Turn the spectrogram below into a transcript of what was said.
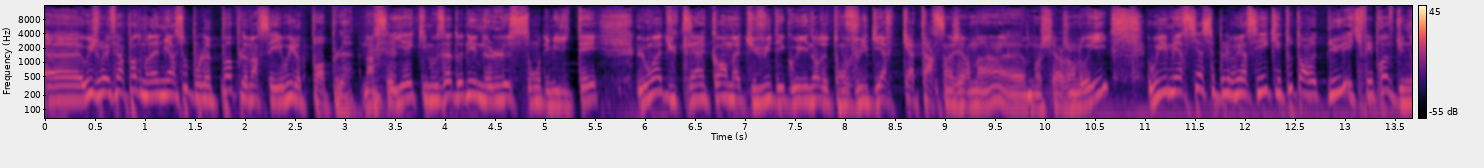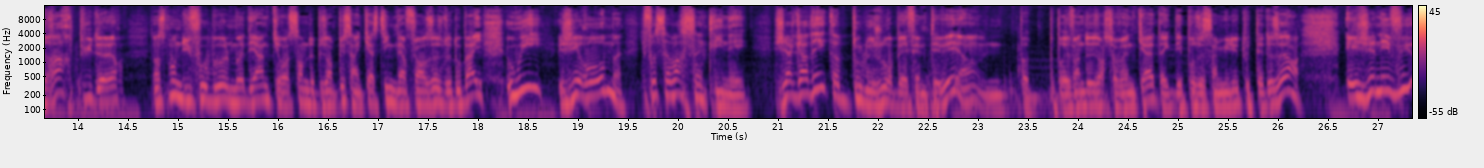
Euh, oui, je voulais faire part de mon admiration pour le peuple marseillais. Oui, le peuple marseillais qui nous a donné une leçon d'humilité. Loin du clinquant, m'as-tu vu dégoulinant de ton vulgaire Qatar Saint-Germain, euh, mon cher Jean-Louis? Oui, merci à ce peuple marseillais qui est tout en retenue et qui fait preuve d'une rare pudeur dans ce monde du football moderne qui ressemble de plus en plus à un casting d'influenceuses de Dubaï. Oui, Jérôme, il faut savoir s'incliner. J'ai regardé comme tous les jours BFM TV, hein, à peu près 22 heures sur 24 avec des pauses de 5 minutes toutes les deux heures, et je n'ai vu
